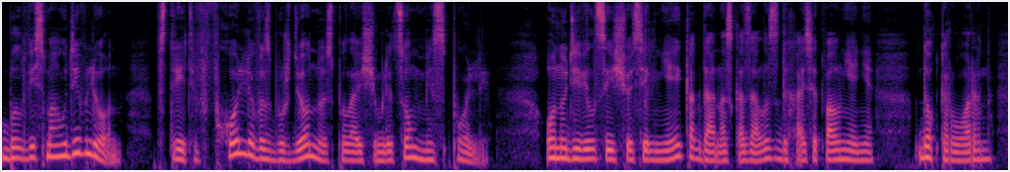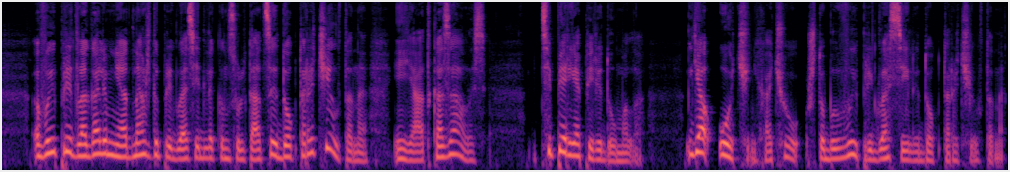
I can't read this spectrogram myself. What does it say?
был весьма удивлен, встретив в холле возбужденную с пылающим лицом мисс Полли. Он удивился еще сильнее, когда она сказала, задыхаясь от волнения, «Доктор Уоррен, вы предлагали мне однажды пригласить для консультации доктора Чилтона, и я отказалась. Теперь я передумала. Я очень хочу, чтобы вы пригласили доктора Чилтона.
